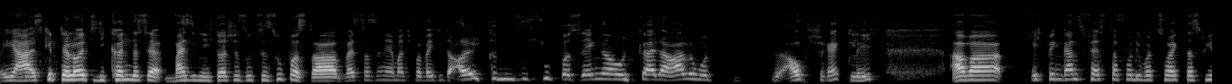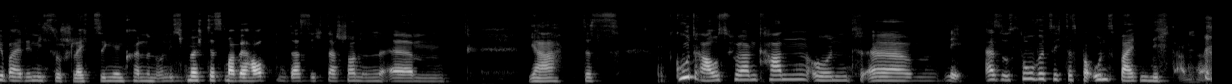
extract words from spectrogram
ja, es gibt ja Leute, die können das ja, weiß ich nicht, Deutschland sucht den Superstar. Weißt du, das sind ja manchmal welche, die, ah, ich bin so super Sänger und keine Ahnung und auch schrecklich. Aber ich bin ganz fest davon überzeugt, dass wir beide nicht so schlecht singen können. Und ich möchte jetzt mal behaupten, dass ich da schon, ähm, ja, das gut raushören kann. Und ähm, nee, also so wird sich das bei uns beiden nicht anhören.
